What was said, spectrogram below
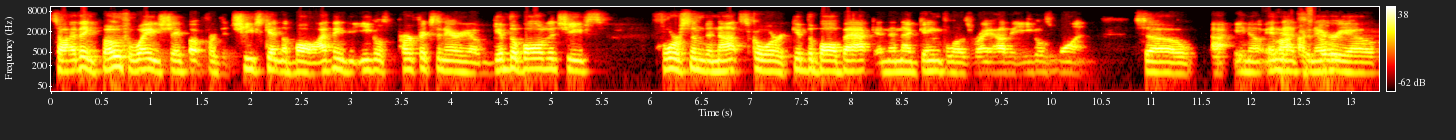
So I think both ways shape up for the Chiefs getting the ball. I think the Eagles' perfect scenario: give the ball to the Chiefs, force them to not score, give the ball back, and then that game flows right how the Eagles won. So uh, you know, in that I scenario,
